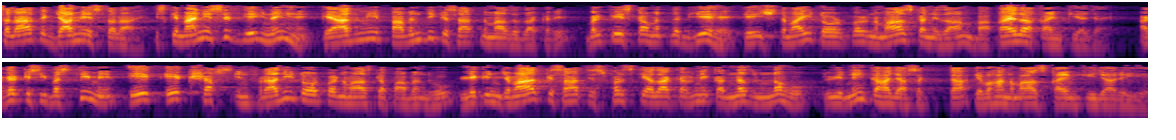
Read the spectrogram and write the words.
سلاد ایک جامع اصطلاح ہے۔ اس کے معنی صرف یہی نہیں ہے کہ آدمی پابندی کے ساتھ نماز ادا کرے، بلکہ اس کا مطلب یہ ہے کہ اجتماعی طور پر نماز کا نظام باقاعدہ قائم کیا جائے۔ اگر کسی بستی میں ایک ایک شخص انفرادی طور پر نماز کا پابند ہو لیکن جماعت کے ساتھ اس فرض کے ادا کرنے کا نظم نہ ہو تو یہ نہیں کہا جا سکتا کہ وہاں نماز قائم کی جا رہی ہے۔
